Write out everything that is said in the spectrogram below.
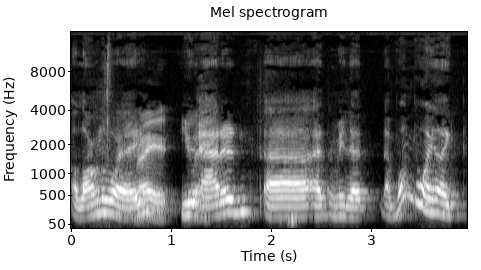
Along the way, Right, you yeah. added. Uh, I mean, at, at one point, like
